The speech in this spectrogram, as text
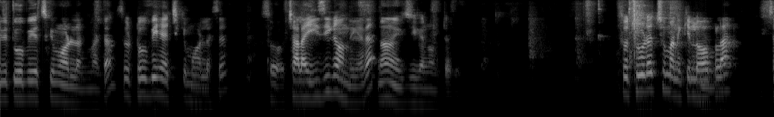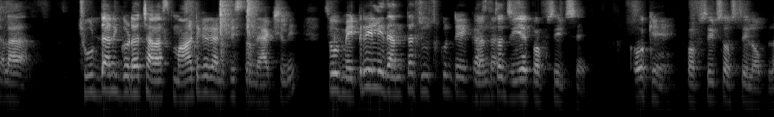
ఇది టూ బిహెచ్కి మోడల్ అనమాట so two BHK model sir so చాలా ఈజీగా ఉంది కదా? ఈజీగానే ఉంటది. సో చూడొచ్చు మనకి లోపల చాలా చూడ్డానికి కూడా చాలా స్మార్ట్గా కనిపిస్తుంది యాక్చువల్లీ సో మెటీరియల్ ఇదంతా చూసుకుంటే ఇదంతా GI PUF sheets okay. PUF sheets వస్తాయి లోపల.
